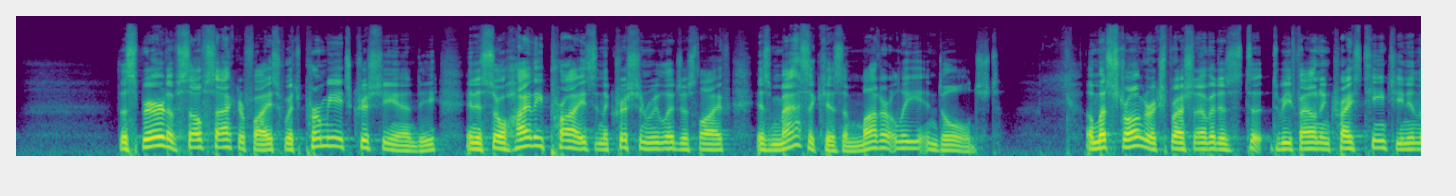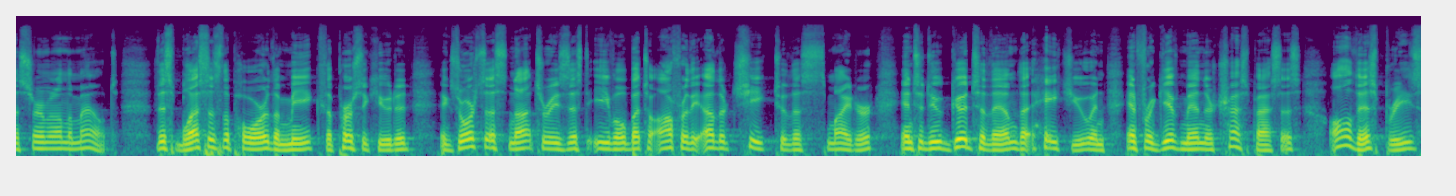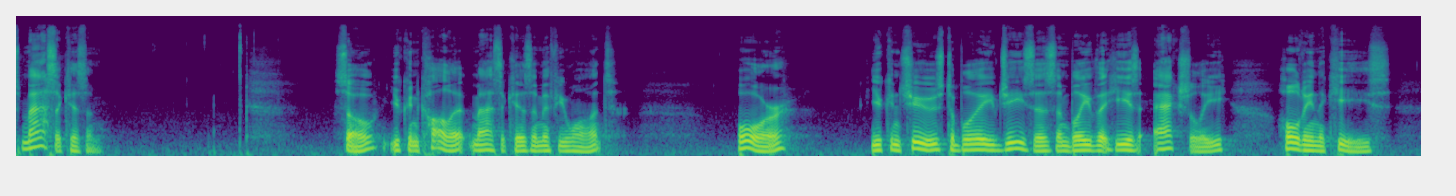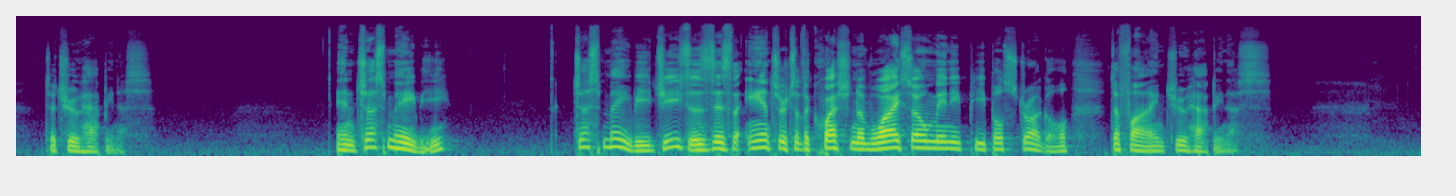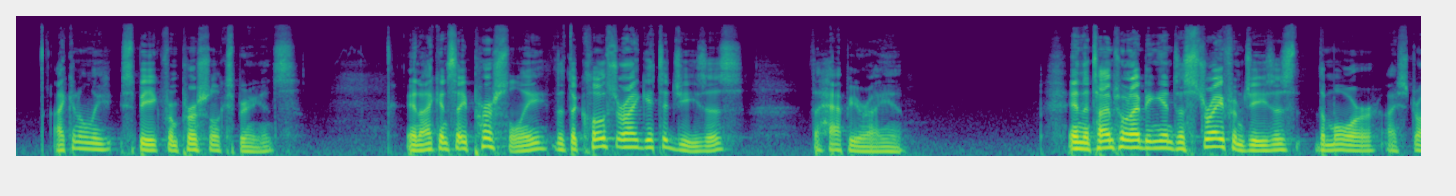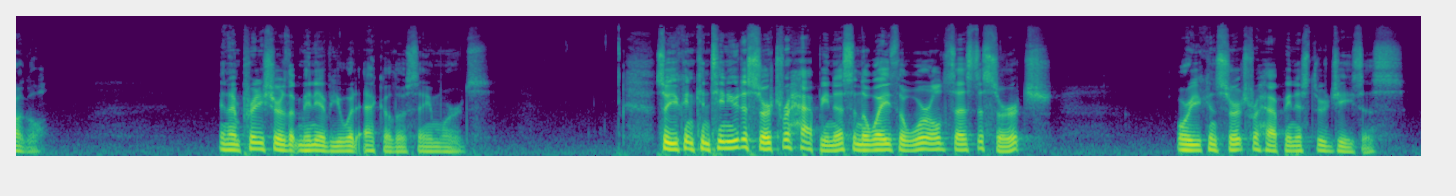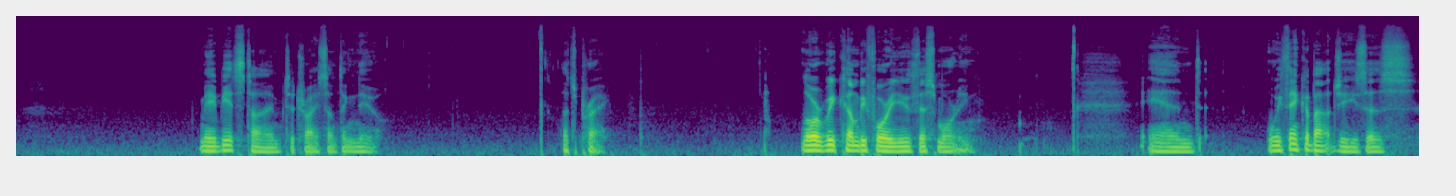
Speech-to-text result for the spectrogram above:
The spirit of self sacrifice which permeates Christianity and is so highly prized in the Christian religious life is masochism moderately indulged. A much stronger expression of it is to, to be found in Christ's teaching in the Sermon on the Mount. This blesses the poor, the meek, the persecuted, exhorts us not to resist evil, but to offer the other cheek to the smiter, and to do good to them that hate you, and, and forgive men their trespasses. All this breeds masochism. So you can call it masochism if you want, or you can choose to believe Jesus and believe that he is actually holding the keys to true happiness. And just maybe, just maybe, Jesus is the answer to the question of why so many people struggle to find true happiness. I can only speak from personal experience. And I can say personally that the closer I get to Jesus, the happier I am. And the times when I begin to stray from Jesus, the more I struggle. And I'm pretty sure that many of you would echo those same words. So you can continue to search for happiness in the ways the world says to search, or you can search for happiness through Jesus. Maybe it's time to try something new. Let's pray. Lord, we come before you this morning and we think about Jesus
